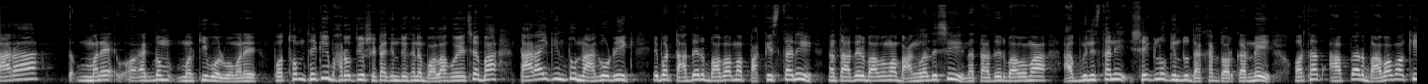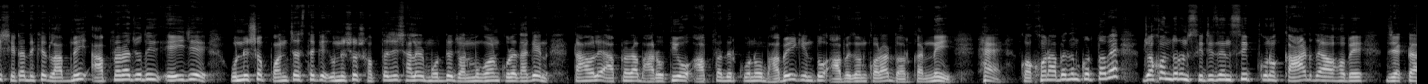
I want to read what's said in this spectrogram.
তারা মানে একদম কি বলব মানে প্রথম থেকেই ভারতীয় সেটা কিন্তু এখানে বলা হয়েছে বা তারাই কিন্তু নাগরিক। এবার তাদের বাবা মা পাকিস্তানি, না তাদের বাবা মা বাংলাদেশি, না তাদের বাবা মা আফগানিস্তানি, সেগুলো কিন্তু দেখার দরকার নেই। অর্থাৎ আপনার বাবা মা কি সেটা দেখে লাভ নেই? আপনারা যদি এই যে উনিশশো পঞ্চাশ থেকে উনিশশো সালের মধ্যে জন্মগ্রহণ করে থাকেন, তাহলে আপনারা ভারতীয়, আপনাদের কোনোভাবেই কিন্তু আবেদন করার দরকার নেই। হ্যাঁ কখন আবেদন করতে হবে? যখন ধরুন সিটিজেনশিপ কোনো কার্ড দেওয়া হবে, যে একটা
